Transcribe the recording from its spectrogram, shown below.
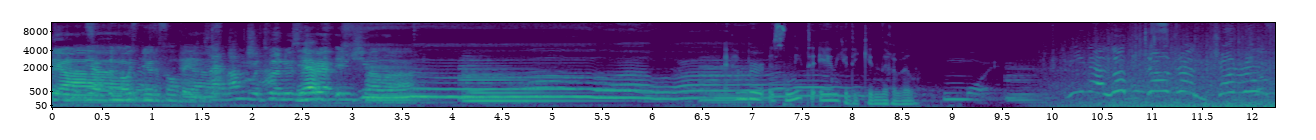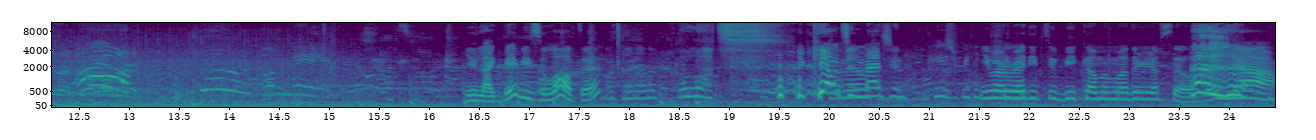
The- Yeah. you have the most beautiful love Moeten we nu Ja. zeggen, inshallah. Amber is niet de enige die kinderen wil. Nina, look, children, children. Ah, children. Oh, nee. You like babies a lot, eh? A lot. You can't imagine. He's really You are ready to become a mother yourself. yeah.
